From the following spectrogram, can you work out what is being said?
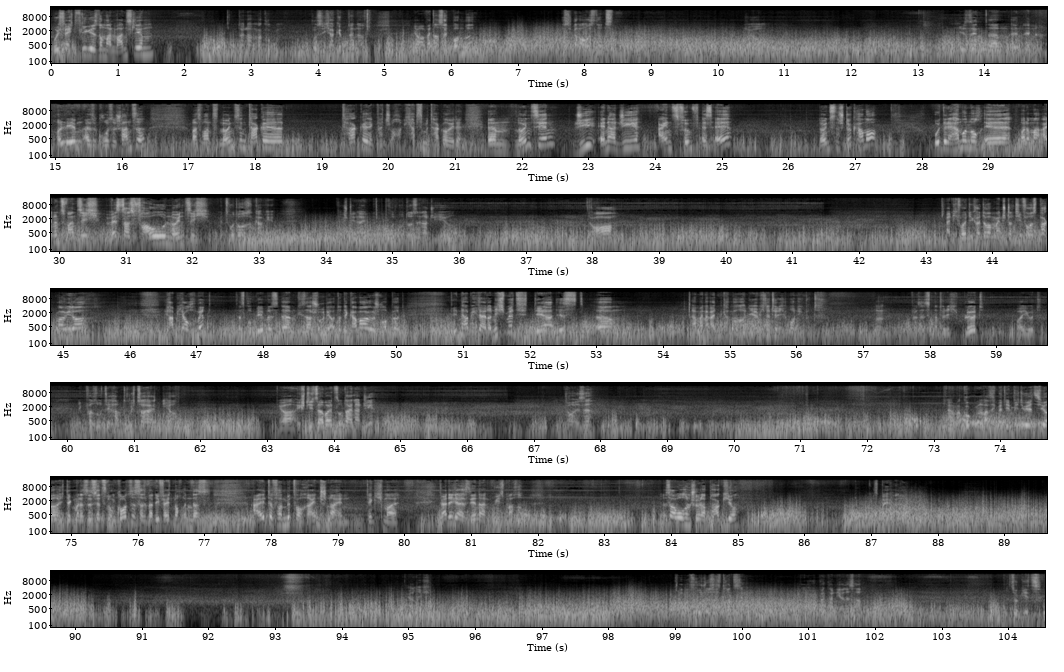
Wo ich vielleicht fliege, ist noch mal in Wansleben. Und dann mal gucken, wo es sich ergibt. Dann, ne? Ja, Wetter ist halt Bombe. Muss ich noch mal ausnutzen. sind ähm, in, in Hollleben, also große Schanze. Was waren es? 19 Tacke, Tacke, ne Quatsch, oh, ich hab's mit Tacke heute. Ähm, 19 G Energy 1.5 SL. 19 Stück haben wir. Und dann haben wir noch, äh, warte mal, 21 Vestas V90 mit 2000 kW. Die stehen da hinten von Autos Energy hier. Ja, Eigentlich wollte ich heute mal mein Stativ auspacken mal wieder. Habe ich auch mit. Das Problem ist, ähm, dieser Schuh, der unter der Kamera geschraubt wird, den habe ich leider nicht mit. Der ist ähm, an meiner alten Kamera. Die habe ich natürlich auch nicht mit. Hm. Das ist natürlich blöd, aber gut. Ich versuche die Hand ruhig zu halten hier. Ja, ich stehe selber jetzt unter einer G. Da ist sie. gucken, was ich mit dem Video jetzt hier, ich denke mal, das ist jetzt nur ein kurzes, das werde ich vielleicht noch in das alte von Mittwoch reinschneiden, denke ich mal. Werdet ihr sehen dann, wie ich es mache. Ist aber auch ein schöner Park hier. Ist bei Halle. Herrlich. Aber Foto ist es trotzdem. Man kann nicht alles haben. So geht's.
